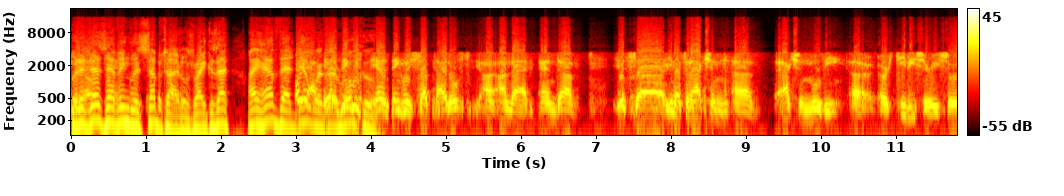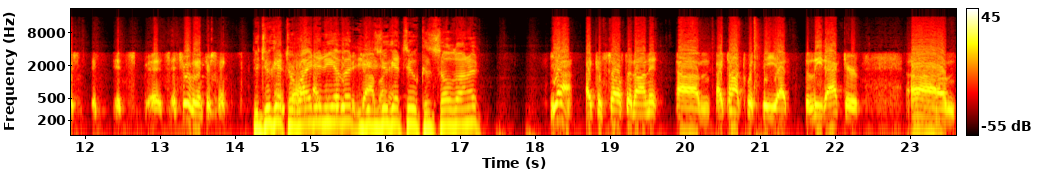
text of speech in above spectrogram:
But it know? does have And- English subtitles, right? Because I, I have that Oh, network it has on English, Roku. it has English subtitles on, on that, and um, it's uh, you know it's an action uh, action movie uh, or TV series, so it's it, it's it's it's really interesting. Did you get to Uh, write any of it? Did you get to consult on it? Yeah, I consulted on it. Um, I talked with the uh, the lead actor, um,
